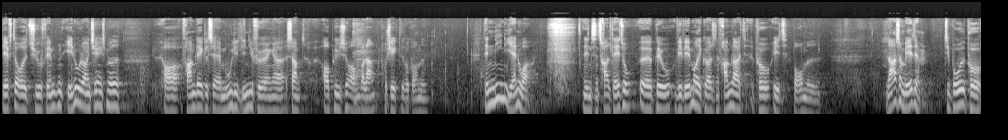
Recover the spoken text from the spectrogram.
Efteråret 2015 endnu et orienteringsmøde og fremlæggelse af mulige linjeføringer samt oplyse om, hvor langt projektet var kommet. Den 9. januar, en central dato, øh, blev VVM-redegørelsen fremlagt på et borgermøde. Lars og Mette, de boede på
